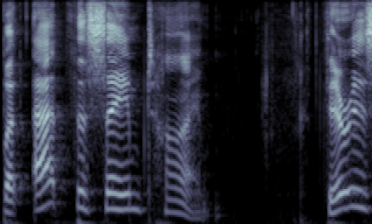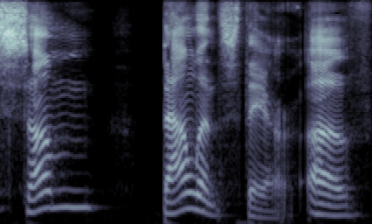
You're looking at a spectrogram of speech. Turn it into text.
but at the same time, there is some balance there of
